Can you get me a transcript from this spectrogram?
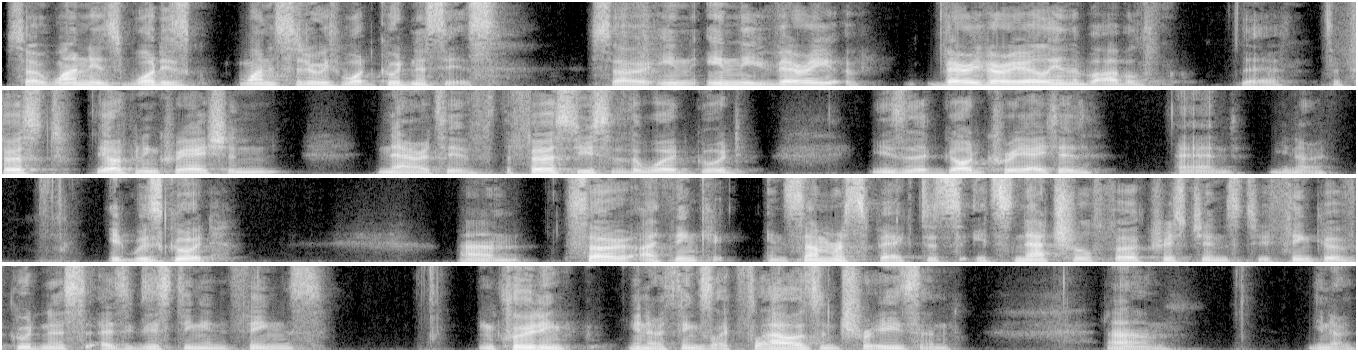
So one is what is one is to do with what goodness is. So in in the very very very early in the Bible, the, the first the opening creation narrative, the first use of the word good is that God created and, you know, it was good. Um, so I think in some respect, it's, it's natural for Christians to think of goodness as existing in things, including, you know, things like flowers and trees and, um, you know,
